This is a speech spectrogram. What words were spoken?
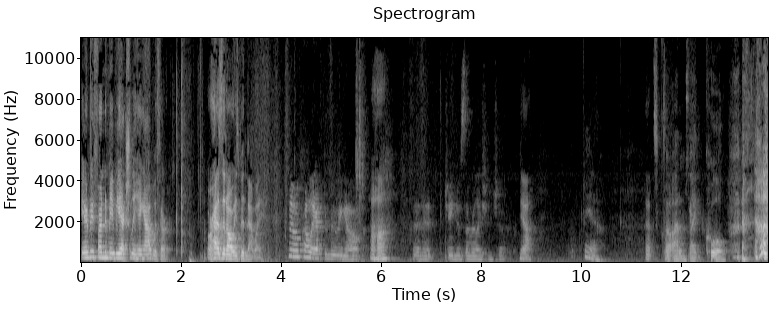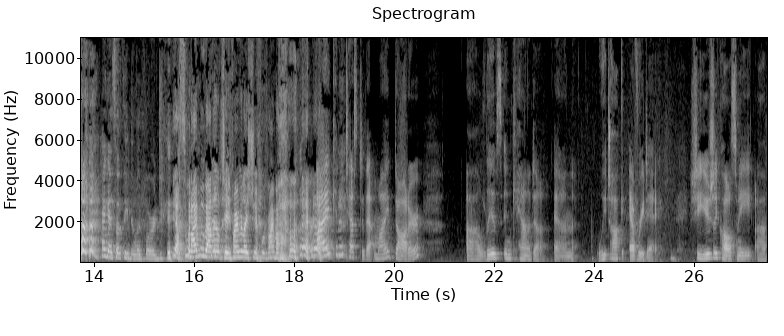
it'd be fun to maybe actually hang out with her, or has it always been that way? No, probably after moving out, Uh huh. then it changes the relationship. Yeah. Yeah. That's cool. So cool. Autumn's like, cool. I got something to look forward to. Yes, when I move out, it'll change my relationship with my mom. I can attest to that. My daughter uh, lives in Canada, and we talk every day. She usually calls me. Um,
